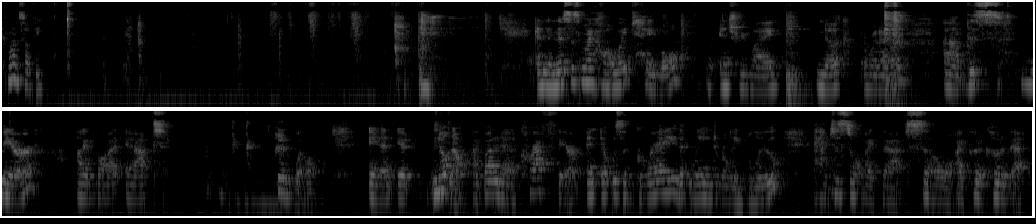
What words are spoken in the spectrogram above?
Come on, Sophie. And then this is my hallway table or entryway nook or whatever. Um, this mirror I bought at Goodwill. And it, no, no, I bought it at a craft fair and it was a gray that leaned really blue. And I just don't like that. So I put a coat of that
